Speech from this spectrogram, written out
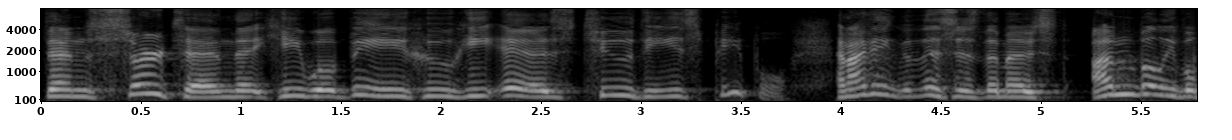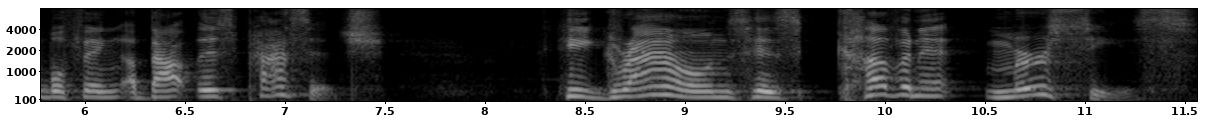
than certain that he will be who he is to these people. And I think that this is the most unbelievable thing about this passage he grounds his covenant mercies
